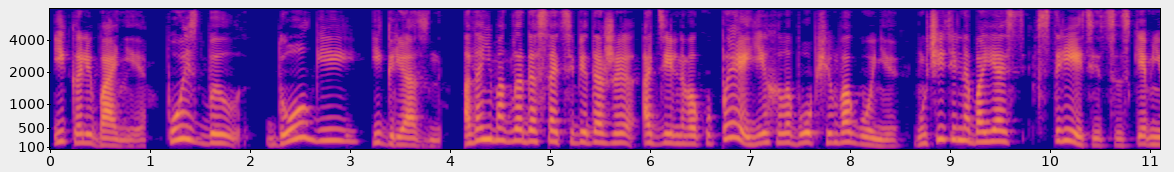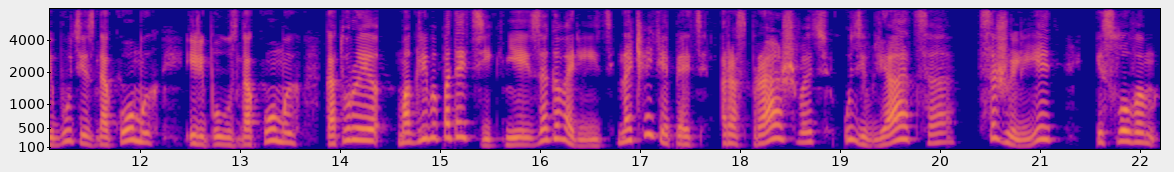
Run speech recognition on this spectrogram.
и колебания. Поезд был долгий и грязный. Она не могла достать себе даже отдельного купе и ехала в общем вагоне, мучительно боясь встретиться с кем-нибудь из знакомых или полузнакомых, которые могли бы подойти к ней, заговорить, начать опять расспрашивать, удивляться, сожалеть и, словом,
